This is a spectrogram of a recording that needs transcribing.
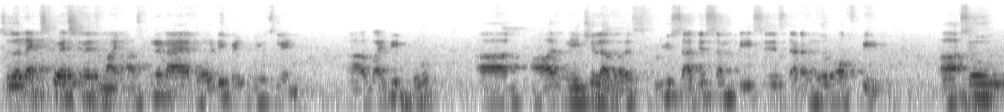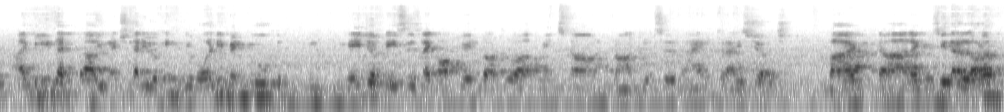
So the next question is: My husband and I have already been to New Zealand. Uh, while we both uh, are nature lovers, could you suggest some places that are more offbeat? Uh, so I believe that uh, you mentioned that you're looking. You've already been to major places like Auckland, Rotorua, Queenstown, Franz and Christchurch. But uh, like you see, there are a lot of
